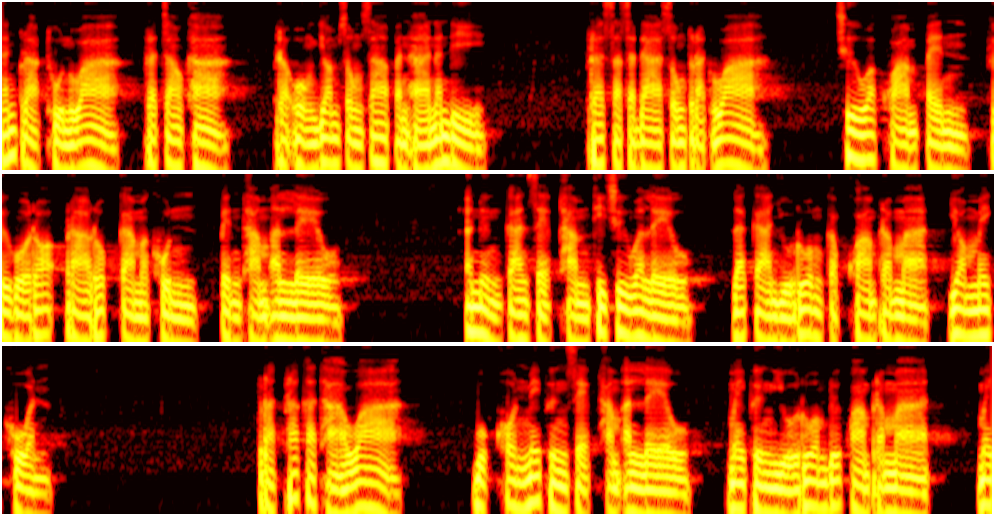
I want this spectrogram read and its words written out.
นั้นกราบทูลว่า พระเจ้าค่าพระองค์ย่อมทรงทราบปัญหานั้นดี พระสัสดาทรงตรัสว่า ชื่อว่าความเป็น คือหัวเราะปรารบกามคุณเป็นธรรมอันเลว อันหนึ่งการเสพธรรมที่ชื่อว่าเลว และการอยู่ร่วมกับความประมาทย่อมไม่ควร ตรัสพระคาถาว่า บุคคลไม่พึงเสพธรรมอันเลว ไม่พึงอยู่ร่วมด้วยความประมาท ไม่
